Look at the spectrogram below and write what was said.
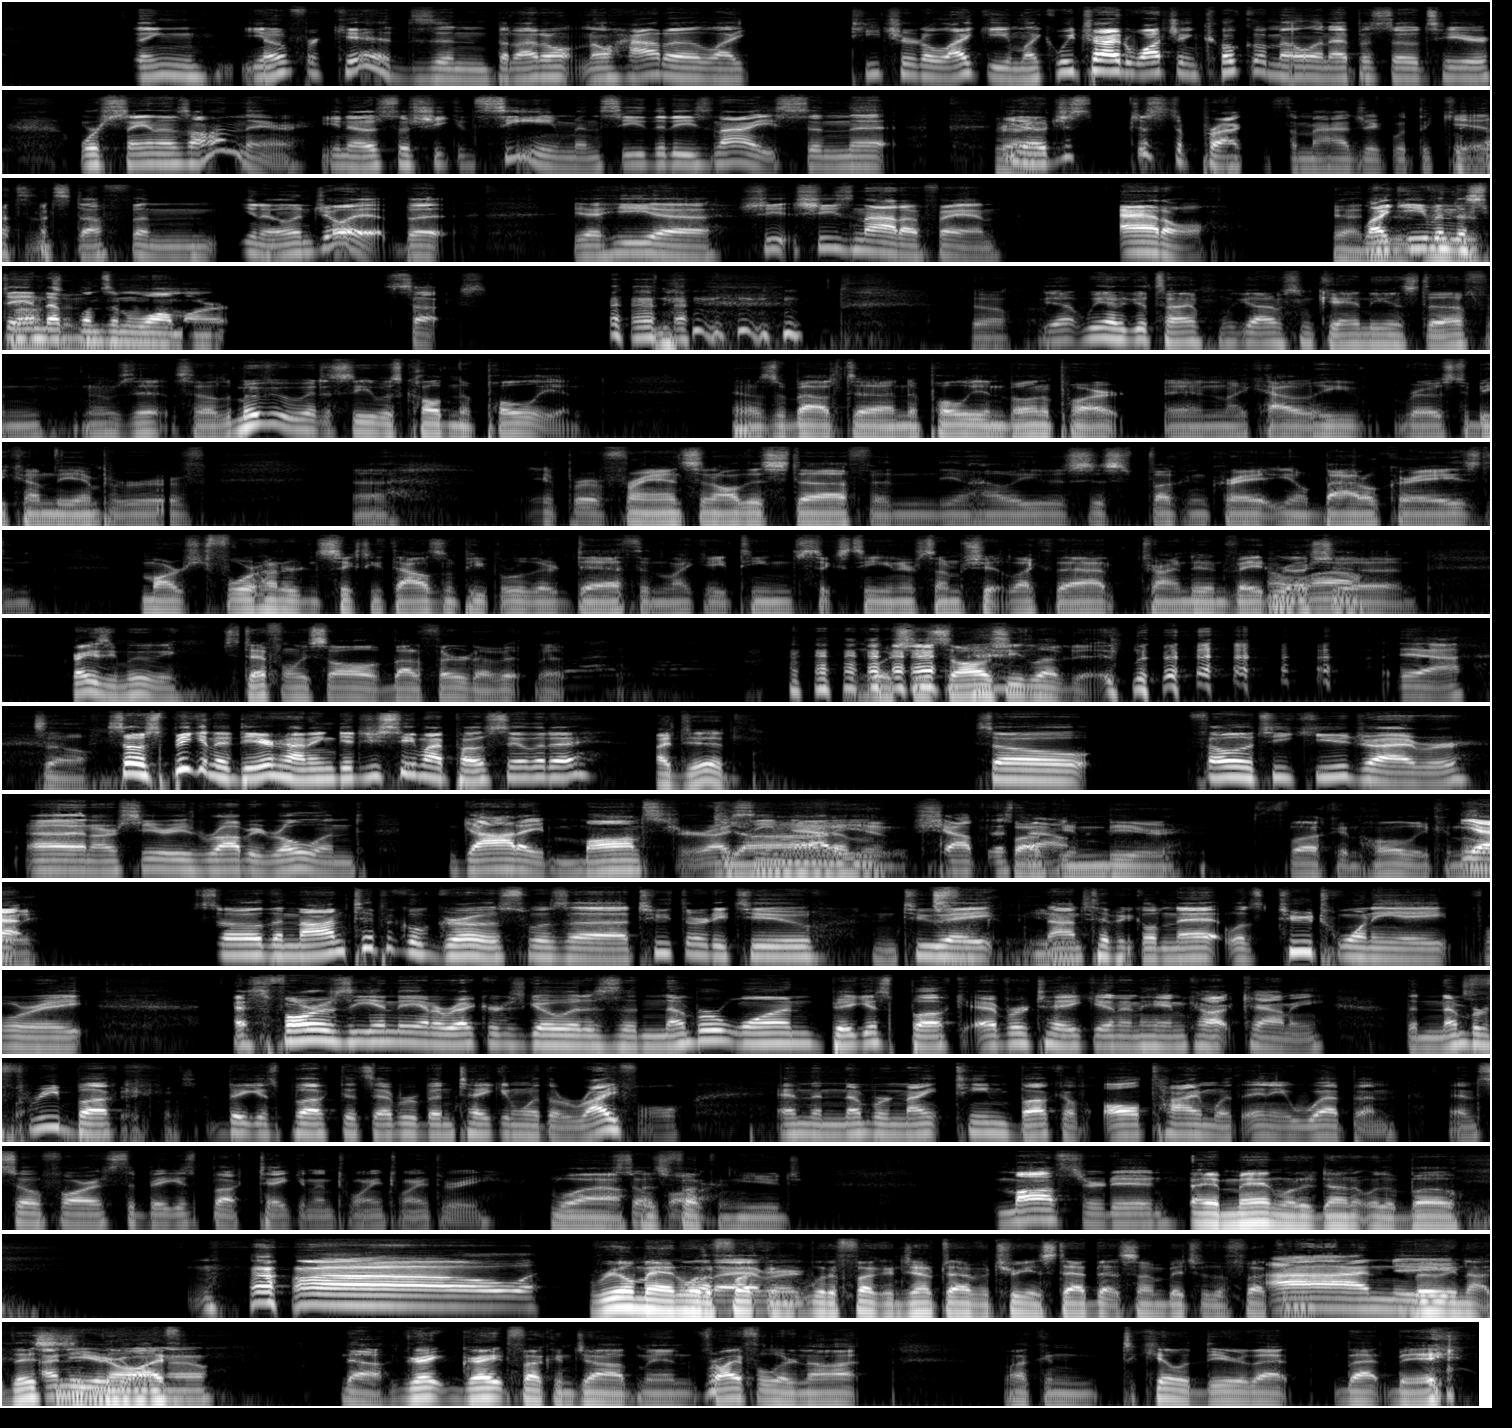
thing, you know, for kids, and but I don't know how to like teach her to like him. Like we tried watching CoComelon episodes here where Santa's on there, you know, so she could see him and see that he's nice and that Right. you know just just to practice the magic with the kids and stuff and you know enjoy it. But yeah, he uh she she's not a fan at all. Yeah, like neither- even the neither is stand up ones in Walmart. Sucks. so yeah, we had a good time. We got him some candy and stuff, and that was it. So the movie we went to see was called Napoleon. And it was about uh, Napoleon Bonaparte and like how he rose to become the emperor of uh, emperor of France and all this stuff, and you know how he was just fucking crazy, you know, battle crazed and marched 460,000 people to their death in like 1816 or some shit like that, trying to invade Oh, Russia. wow. And crazy movie. Definitely saw about a third of it, but what she saw, she loved it. yeah. so So speaking of deer hunting, did you see my post the other day? I did. So, fellow TQ driver uh, in our series, Robbie Roland, got a monster. I seen Adam Giant shout this out. Fucking deer. Fucking holy cannoli. Yeah. So the non-typical gross was uh 232 and 28. Fucking. Non-typical net was 228 48. As far as the Indiana records go, it is the number one biggest buck ever taken in Hancock County. The number three buck biggest buck that's ever been taken with a rifle, and the number 19 buck of all time with any weapon. And so far, it's the biggest buck taken in 2023. Wow, so that's far. fucking huge. Monster, dude. Hey, a man would have done it with a bow. oh, Real man would have fucking would have fucking jumped out of a tree and stabbed that son bitch with a fucking I knew. Bowie knife. This I is knew a knife. No, great, great fucking job, man. Rifle or not, fucking to kill a deer that that big.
